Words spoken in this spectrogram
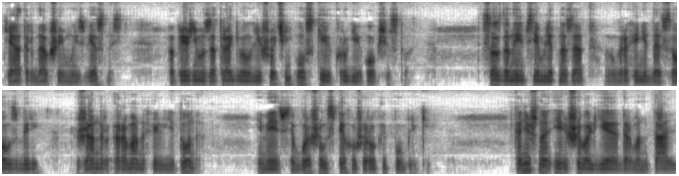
Театр, давший ему известность, по-прежнему затрагивал лишь очень узкие круги общества. Созданный им 7 лет назад в графине де Солсбери, жанр романа фильетона имеет все больше успеха у широкой публики. Конечно, и «Шевалье Дармонталь»,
